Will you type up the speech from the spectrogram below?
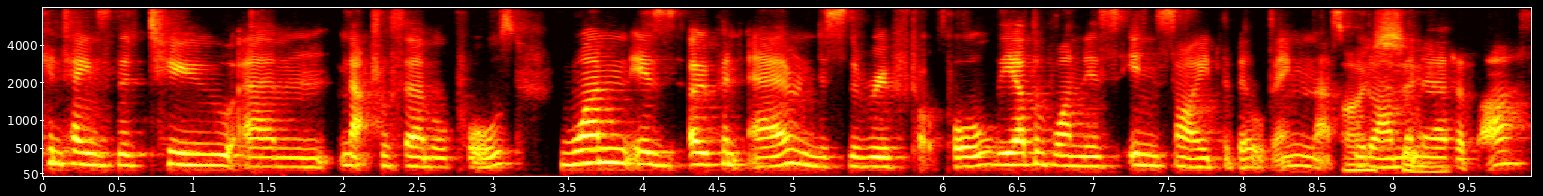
contains the two um, natural thermal pools. One is open air and is the rooftop pool. The other one is inside the building, and that's called I our see. Minerva Bath.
